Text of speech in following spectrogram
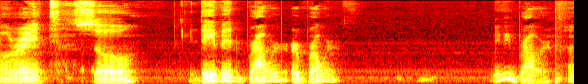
All right. So, David Brower or Brower? Maybe Brower. Huh.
